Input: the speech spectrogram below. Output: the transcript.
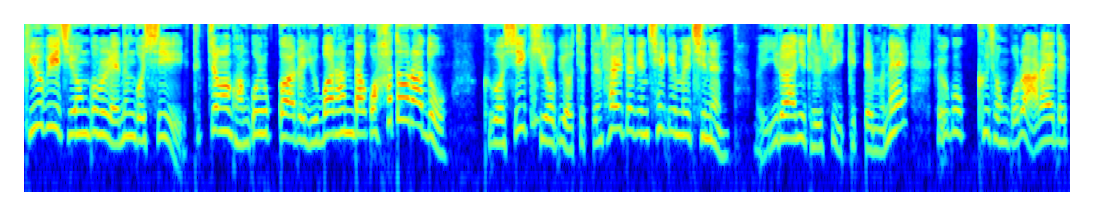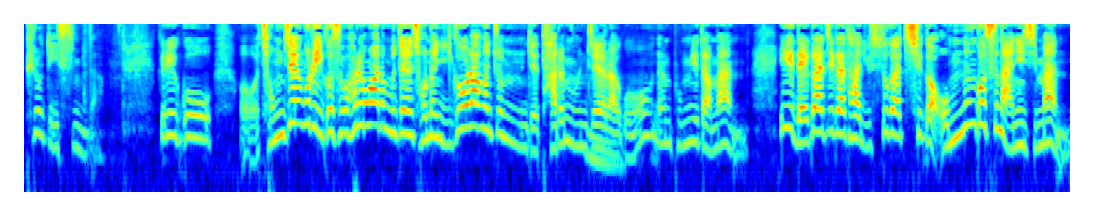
기업이 지원금을 내는 것이 특정한 광고 효과를 유발한다고 하더라도 그것이 기업이 어쨌든 사회적인 책임을 지는 일환이 될 수 있기 때문에 결국 그 정보를 알아야 될 필요도 있습니다. 그리고 어 정쟁으로 이것을 활용하는 문제는 저는 이거랑은 좀 이제 다른 문제라고는 음. 봅니다만 이 네 가지가 다 뉴스 가치가 없는 것은 아니지만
